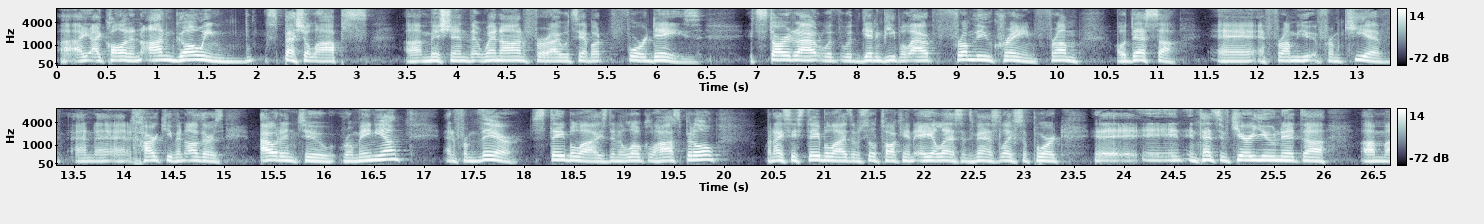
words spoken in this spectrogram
I, I call it an ongoing special ops uh, mission that went on for I would say about four days. It started out with with getting people out from the Ukraine, from Odessa, uh, from from Kiev and uh, Kharkiv and others out into Romania, and from there stabilized in a local hospital. When I say stabilized, I'm still talking ALS, advanced life support, uh, intensive care unit, uh, um, uh,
